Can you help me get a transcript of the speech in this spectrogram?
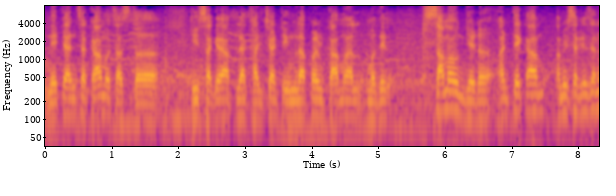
नेत्यांचं कामच असतं. की सगळ्या आपल्या खालच्या टीमला पण कामामध्ये सामावून घेणं आणि ते काम आम्ही सगळेजण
